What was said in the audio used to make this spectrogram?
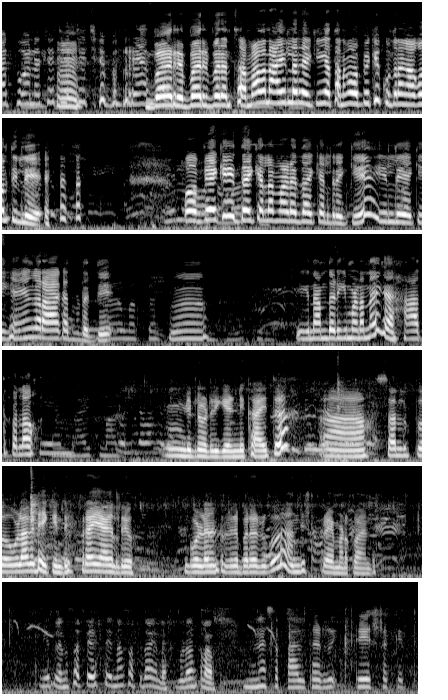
ಮತ್ತೆ ಫೋನ್ ಹಚ್ಚಿ ಬರ್ರಿ ಬರ್ರಿ ಬರ್ರಿ ಅಂತ ಸಮಾಧಾನ ಆಗಿಲ್ಲ ರೀ ಆಕಿಗೆ ತನಗ ಹೋಗ್ಬೇಕಿ ಕುಂದ್ರಂಗ ಆಗೋಂತಿಲ್ಲಿ. ಒಬ್ಬೇಕೆ ಇದ್ದಾಕೆಲ್ಲ ಮಾಡಿದ್ದಾಕೆಲ್ರಿ ಆಕಿ ಇಲ್ಲಿ ಆಕಿಗೆ ಹೆಂಗಾರ ಹಾಕತ್ ಬಿಡತ್ತಿ ಹ್ಞೂ ಈಗ ನಮ್ದು ಅಡಿಗೆ ಮಾಡೋಣ ಈಗ? ಆತು ಪಲಾವ್. ಹ್ಮ್ ಇಲ್ಲಿ ನೋಡ್ರಿ ಈಗ ಎಣ್ಣೆ ಕಾಯ್ತು ಆ, ಸ್ವಲ್ಪ ಉಳ್ಳಾಗಡ್ಡೆ ಹಾಕಿನ್ರಿ. ಫ್ರೈ ಆಗಲ್ರಿ ಗೋಲ್ಡನ್ ಕಲರ್ ಬರೋರಿಗೂ ಒಂದಿಷ್ಟು ಫ್ರೈ ಮಾಡ್ಕೊಂಡ್ರಿ ಇರ್ರಿ ಸ್ವಲ್ಪ ಟೇಸ್ಟ್ ಇನ್ನೂ ಸ್ವಲ್ಪ ಇದಾಗಿಲ್ಲ. ಗೋಲ್ಡನ್ ಕಲರ್ ಇನ್ನೂ ಸ್ವಲ್ಪ ಹಾಲ್ತಾಡ್ರಿ ಟೇಸ್ಟ್ ಆಕೈತಿ.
